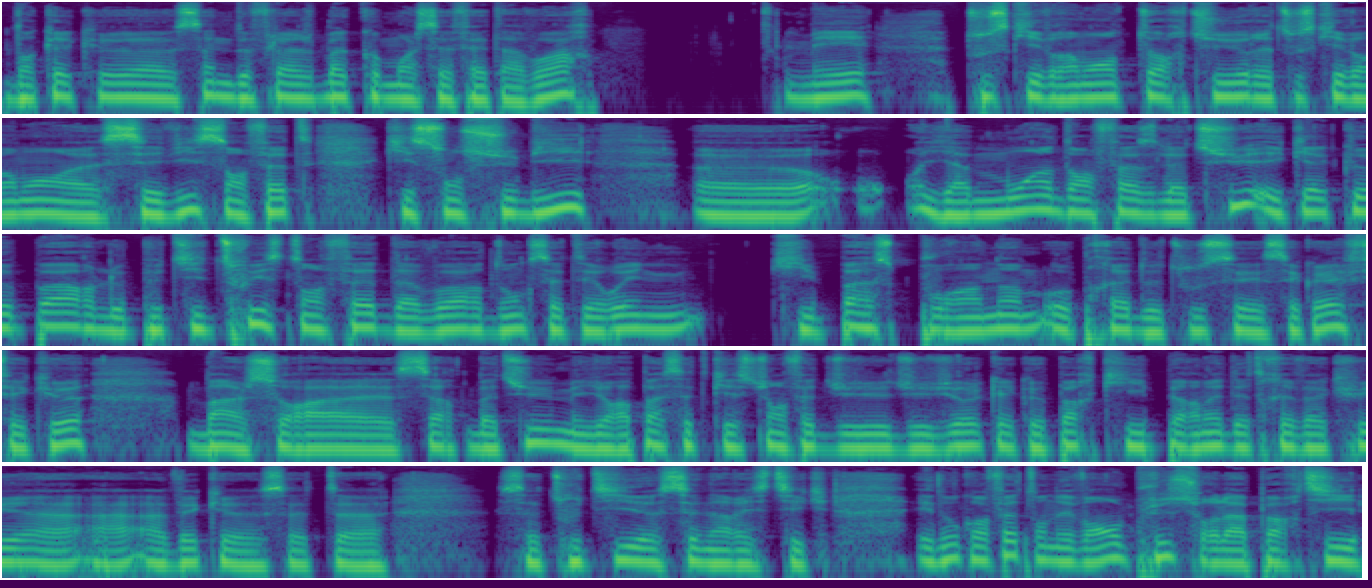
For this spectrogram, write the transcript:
dans quelques scènes de flashback comment elle s'est faite avoir. Mais tout ce qui est vraiment torture et tout ce qui est vraiment euh, sévices, en fait, qui sont subis, euh, il y a moins d'emphase là-dessus. Et quelque part, le petit twist, en fait, d'avoir donc cette héroïne qui passe pour un homme auprès de tous ses, collègues fait que bah, elle sera certes battue, mais il n'y aura pas cette question en fait du, viol quelque part qui permet d'être évacuée avec euh, cette, euh, cet outil euh, scénaristique. Et donc en fait, on est vraiment plus sur la partie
